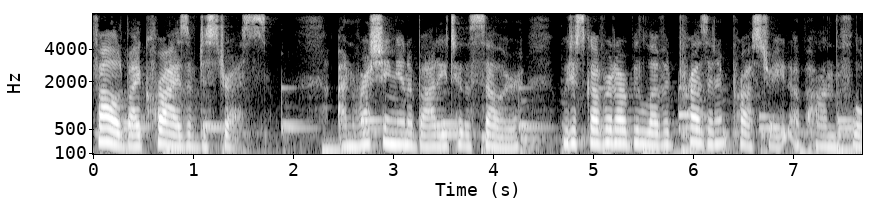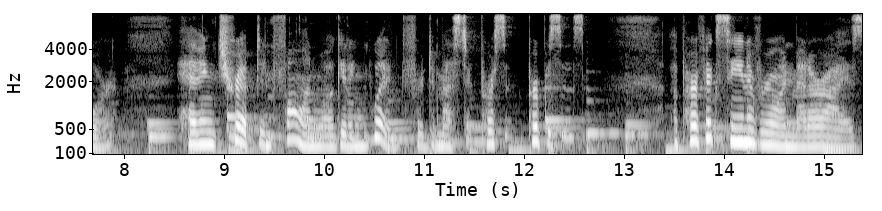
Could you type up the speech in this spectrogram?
followed by cries of distress. On rushing in a body to the cellar, we discovered our beloved president prostrate upon the floor, having tripped and fallen while getting wood for domestic pers- purposes. A perfect scene of ruin met our eyes,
